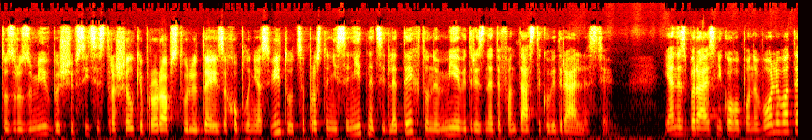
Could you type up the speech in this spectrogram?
то зрозумів би, що всі ці страшилки про рабство людей і захоплення світу це просто нісенітниці для тих, хто не вміє відрізнити фантастику від реальності. Я не збираюсь нікого поневолювати,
